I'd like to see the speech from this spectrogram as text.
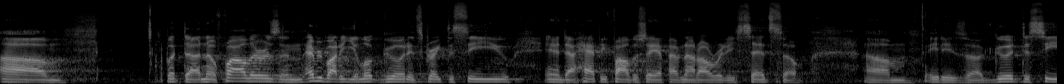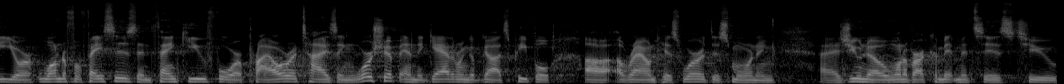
Um, but uh, no, fathers and everybody, you look good. It's great to see you. And uh, happy Father's Day if I've not already said so. Um, it is uh, good to see your wonderful faces, and thank you for prioritizing worship and the gathering of God's people uh, around His Word this morning. As you know, one of our commitments is to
